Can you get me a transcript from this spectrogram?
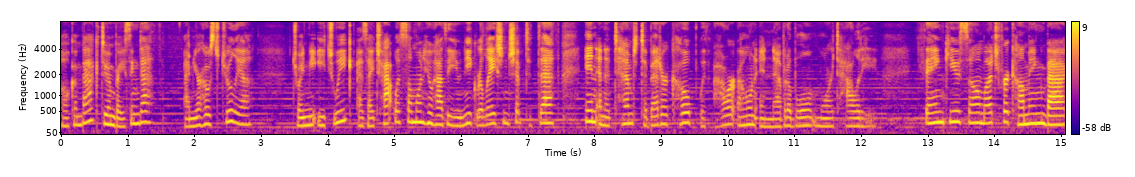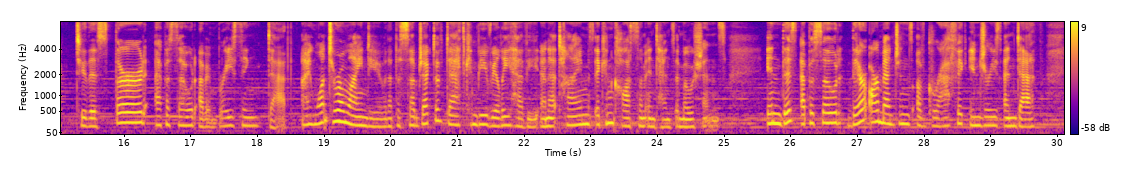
Welcome back to Embracing Death. I'm your host, Julia. Join me each week as I chat with someone who has a unique relationship to death in an attempt to better cope with our own inevitable mortality. Thank you so much for coming back to this third episode of Embracing Death. I want to remind you that the subject of death can be really heavy and at times it can cause some intense emotions. In this episode, there are mentions of graphic injuries and death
